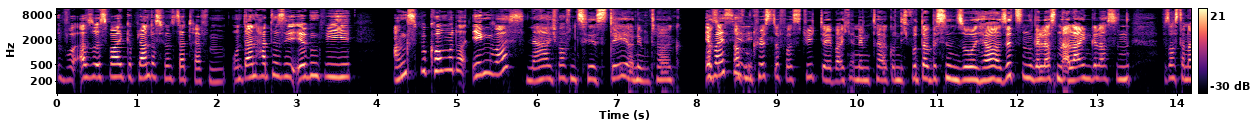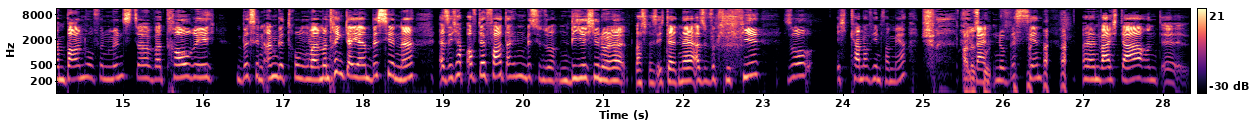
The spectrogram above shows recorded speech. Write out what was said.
wo, also es war halt geplant, dass wir uns da treffen. Und dann hatte sie irgendwie Angst bekommen oder irgendwas. Na, ich war auf dem CSD an dem Tag. Ja, Also weißt du- auf dem Christopher Street Day war ich an dem Tag und ich wurde da ein bisschen so, ja, sitzen gelassen, allein gelassen. Ich saß dann am Bahnhof in Münster, war traurig, ein bisschen angetrunken, weil man trinkt da ja ein bisschen, ne? Also ich habe auf der Fahrt dahin ein bisschen so ein Bierchen oder was weiß ich da, ne? Also wirklich nicht viel. So, ich kann auf jeden Fall mehr. Alles Nein, gut. nur ein bisschen. Und dann war ich da und äh,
